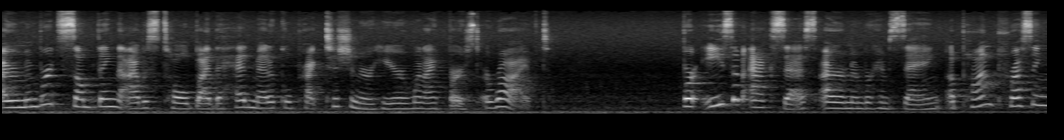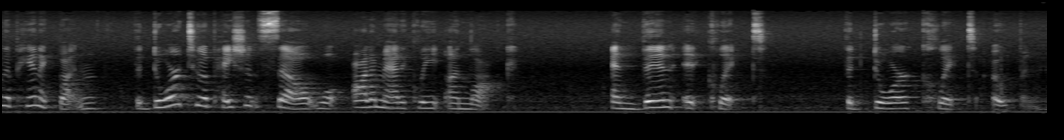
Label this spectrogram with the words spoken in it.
I remembered something that I was told by the head medical practitioner here when I first arrived. For ease of access, I remember him saying, upon pressing the panic button, the door to a patient's cell will automatically unlock. And then it clicked the door clicked open.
